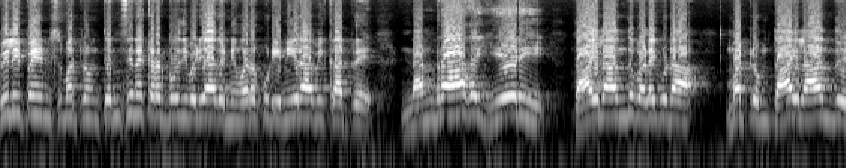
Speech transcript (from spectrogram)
பிலிப்பைன்ஸ் மற்றும் தென்சின கடற்பகுதி வழியாக நீ வரக்கூடிய நீராவி காற்று நன்றாக ஏறி தாய்லாந்து வளைகுடா மற்றும் தாய்லாந்து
